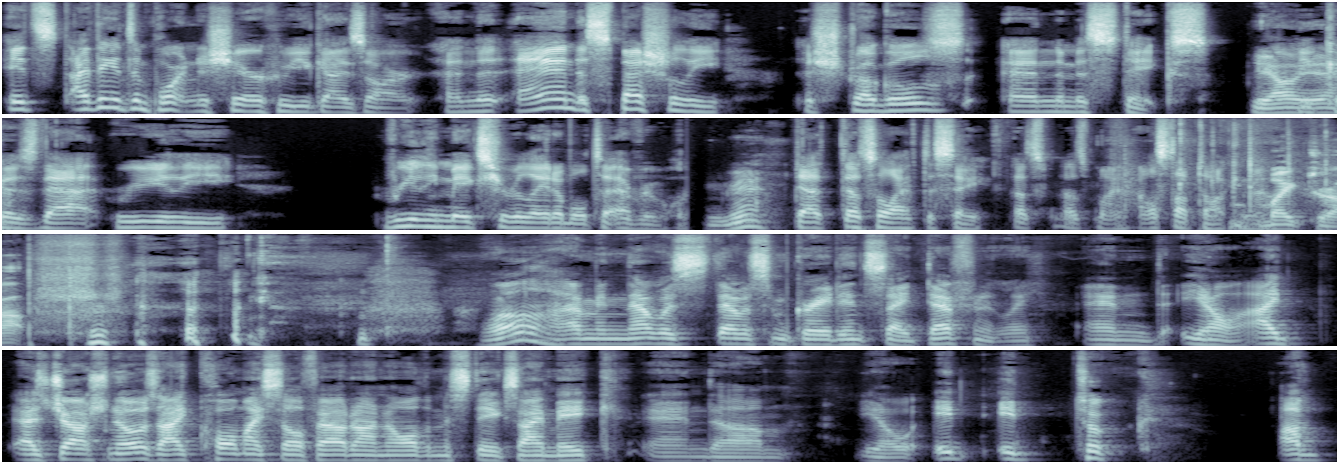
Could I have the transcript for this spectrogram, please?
it's i think it's important to share who you guys are and the, and especially the struggles and the mistakes Yeah. Oh, yeah. because that really really makes you relatable to everyone yeah. that that's all I have to say. That's that's mine. I'll stop talking now. mic drop Well, I mean that was that was some great insight, definitely. And you know, I as Josh knows, I call myself out on all the mistakes I make, and um, you know, it it took. I'll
